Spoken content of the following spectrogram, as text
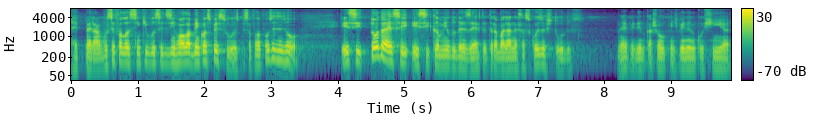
recuperar. Você falou assim que você desenrola bem com as pessoas. A pessoa fala, pô, você desenrola. Esse, todo esse, esse caminho do deserto e trabalhar nessas coisas todas, né? Vendendo cachorro quente, vendendo coxinha,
